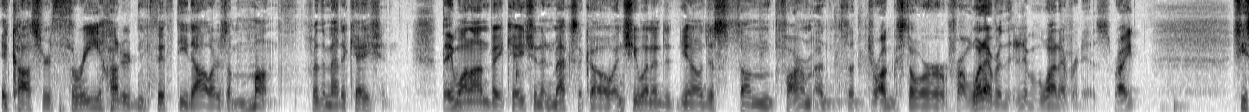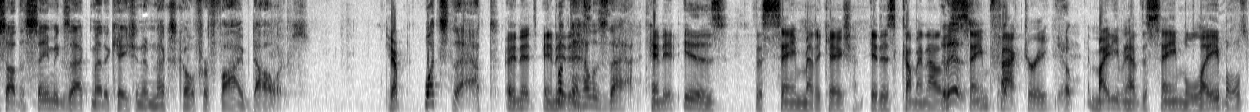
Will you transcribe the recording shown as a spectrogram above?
It costs her three hundred and fifty dollars a month for the medication. They went on vacation in Mexico, and she went into you know just some farm, uh, a, a drugstore, or farm, whatever, whatever it is, right? She saw the same exact medication in Mexico for five dollars. Yep, What's that? and it and What it the hell is that? And it is the same medication. It is coming out of It the is. same factory. Yep. It might even have the same labels,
